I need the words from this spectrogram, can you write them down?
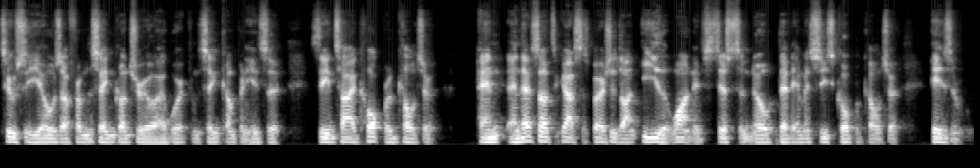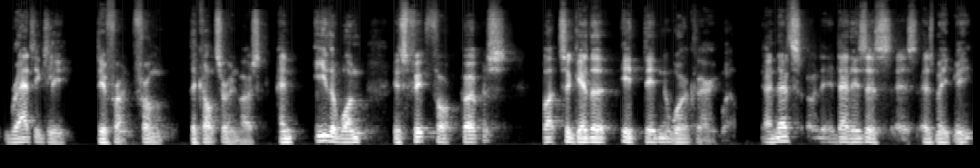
two CEOs are from the same country or have worked from the same company. It's a it's the entire corporate culture, and and that's not to cast aspersions on either one. It's just to note that MSC's corporate culture is radically different from the culture in Maersk, and either one is fit for purpose but together it didn't work very well. And that's that is as as, as made me.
